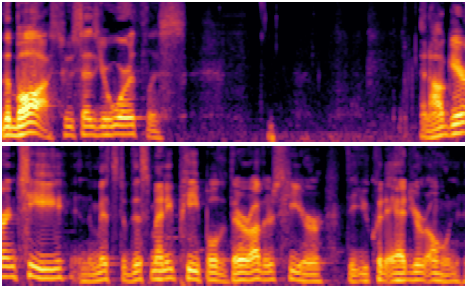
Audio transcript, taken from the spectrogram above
The boss who says, You're worthless. And I'll guarantee, in the midst of this many people, that there are others here that you could add your own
